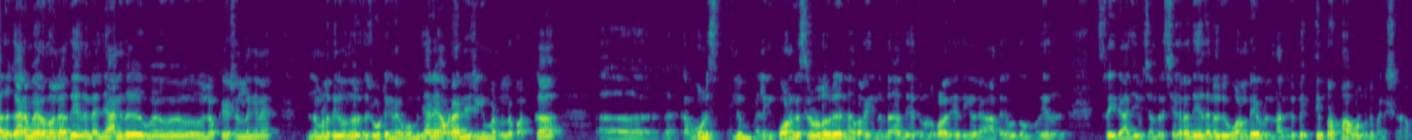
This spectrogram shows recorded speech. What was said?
അത് കാരണം വേറെ ഒന്നുമല്ല അദ്ദേഹത്തിന്റെ ഞാനിത് ലൊക്കേഷനിൽ ഇങ്ങനെ നമ്മൾ തിരുവനന്തപുരത്ത് ഷൂട്ടിങ്ങിനൊക്കെ പോകുമ്പോൾ ഞാൻ അവിടെ അന്വേഷിക്കുമ്പോഴല്ലോ പക്ക കമ്മ്യൂണിസ്റ്റിലും അല്ലെങ്കിൽ കോൺഗ്രസ്സിലുള്ളവർ തന്നെ പറയുന്നുണ്ട് അദ്ദേഹത്തിനോട് വളരെയധികം ഒരു ആദരവ് തോന്നുന്നു. ശ്രീ രാജീവ് ചന്ദ്രശേഖർ അദ്ദേഹത്തിന് ഒരു വളരെ നല്ലൊരു വ്യക്തിപ്രഭാവമുള്ളൊരു മനുഷ്യനാണ്.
